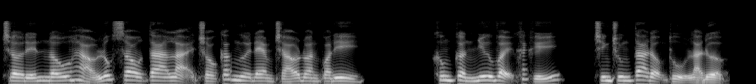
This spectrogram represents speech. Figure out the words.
chờ đến nấu hảo lúc sau ta lại cho các ngươi đem cháo đoan qua đi. Không cần như vậy khách khí, chính chúng ta động thủ là được.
